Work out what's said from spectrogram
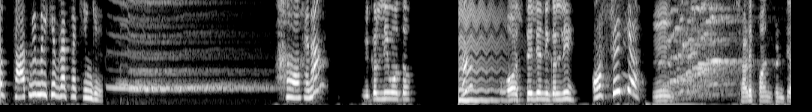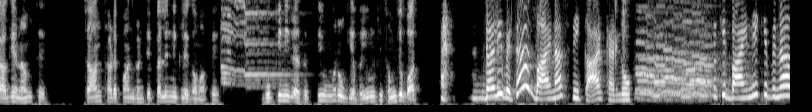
सब साथ में मिलके व्रत रखेंगे। हाँ। है ना? निकलनी वो तो। ऑस्ट्रेलिया निकल ली। ऑस्ट्रेलिया? हम्म, साढ़े पाँच घंटे आगे ना हमसे। चाँद साढ़े पाँच घंटे पहले निकलेगा वहाँ पे। भूखी नहीं रह सकती? उम्र हो गया भाई उनकी समझो बात। डॉली बेटा बायना स्वीकार कर लो। क्योंकि बायने के बिना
